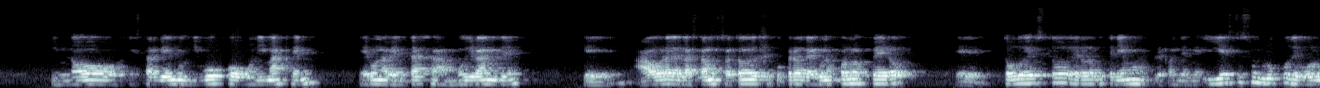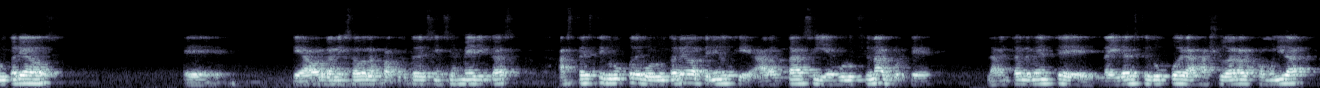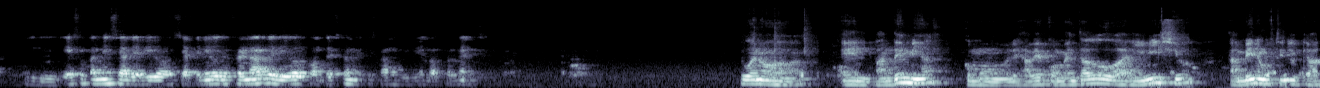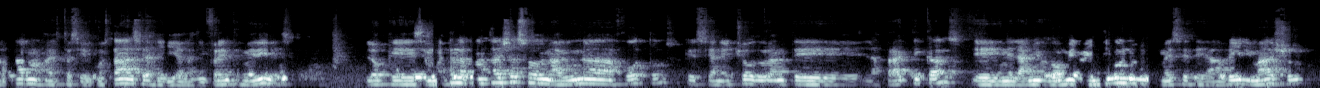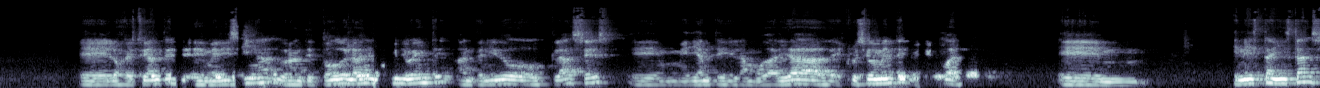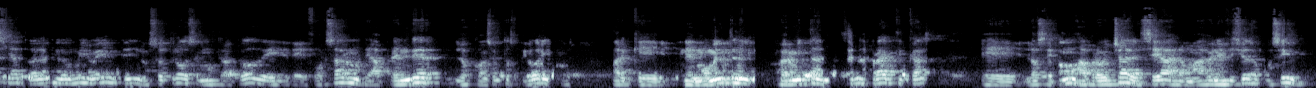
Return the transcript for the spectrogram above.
y no estar viendo un dibujo o una imagen. Era una ventaja muy grande que ahora la estamos tratando de recuperar de alguna forma, pero eh, todo esto era lo que teníamos en prepandemia. Y este es un grupo de voluntariados eh, que ha organizado la Facultad de Ciencias Médicas. Hasta este grupo de voluntariado ha tenido que adaptarse y evolucionar porque lamentablemente la idea de este grupo era ayudar a la comunidad y eso también se ha, debido, se ha tenido que frenar debido al contexto en el que estamos viviendo actualmente. Bueno, en pandemia, como les había comentado al inicio, también hemos tenido que adaptarnos a estas circunstancias y a las diferentes medidas. Lo que se muestra en la pantalla son algunas fotos que se han hecho durante las prácticas en el año 2021, en los meses de abril y mayo. Eh, los estudiantes de medicina durante todo el año 2020 han tenido clases eh, mediante la modalidad exclusivamente virtual. En esta instancia, todo el año 2020, nosotros hemos tratado de, esforzarnos, de aprender los conceptos teóricos para que en el momento en el que nos permitan hacer las prácticas, eh, lo sepamos aprovechar, sea lo más beneficioso posible.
